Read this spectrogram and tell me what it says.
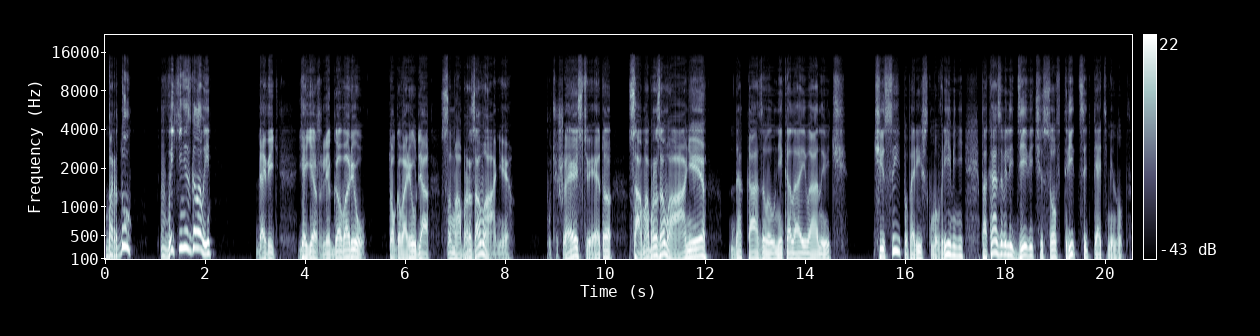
борду выкини с головы. Да ведь я ежели говорю, то говорю для самообразования. Путешествие — это самообразование, — доказывал Николай Иванович. Часы по парижскому времени показывали 9 часов 35 минут.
